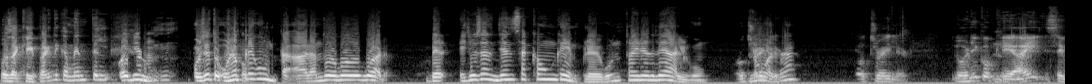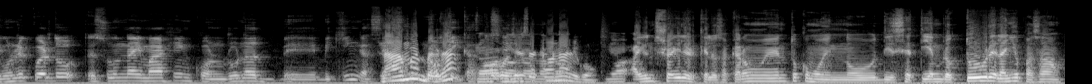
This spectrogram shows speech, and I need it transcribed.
O sea que prácticamente el. Oye, por cierto, una pregunta, hablando de God of War. Ver, ellos ya han sacado un gameplay, algún trailer de algo. No, ¿verdad? O trailer. Lo único que hay, según recuerdo, es una imagen con runas eh, vikingas. Nada más, ¿verdad? No, ya sacaron algo. No, hay un trailer que lo sacaron un evento como en no, de septiembre, octubre el año pasado.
